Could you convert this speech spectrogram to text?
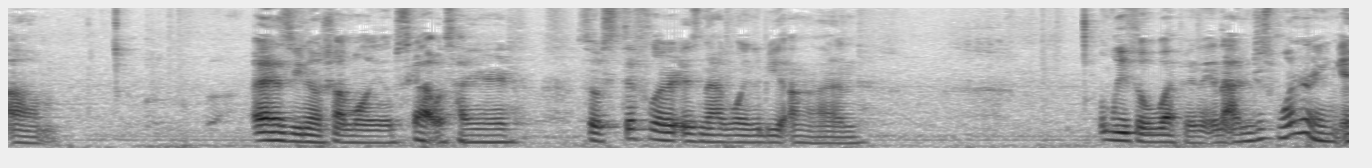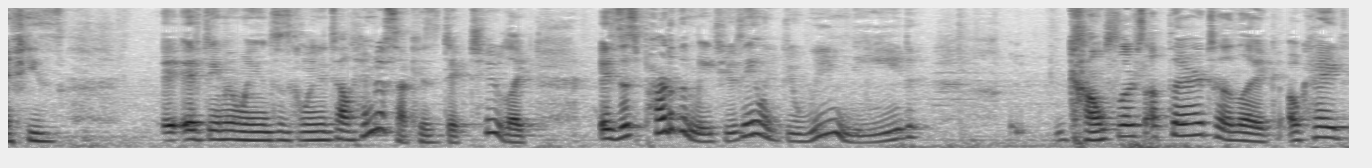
Um, as you know, Seann William Scott was hired, so Stifler is now going to be on Lethal Weapon, and I'm just wondering if he's if Damon Wayans is going to tell him to suck his dick too, like is this part of the Me Too thing? Like, do we need counselors up there to like, okay,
